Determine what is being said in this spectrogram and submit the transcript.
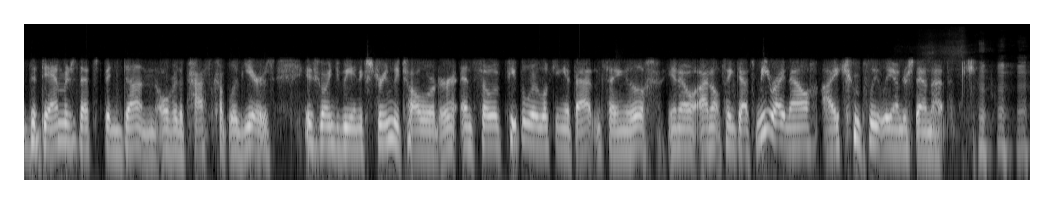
the damage that's been done over the past couple of years is going to be an extremely tall order. And so if people are looking at that and saying, ugh, you know, I don't think that's me right now, I completely understand that.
